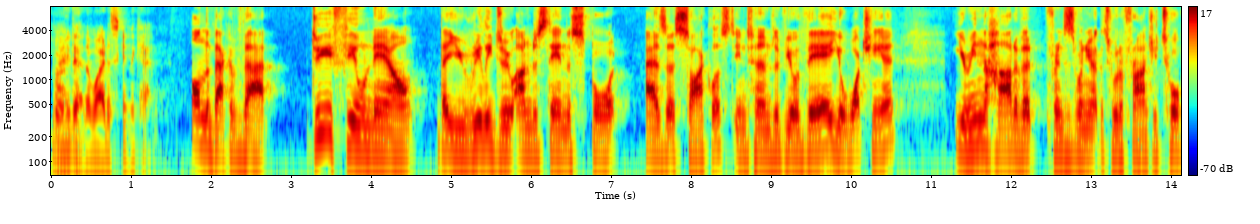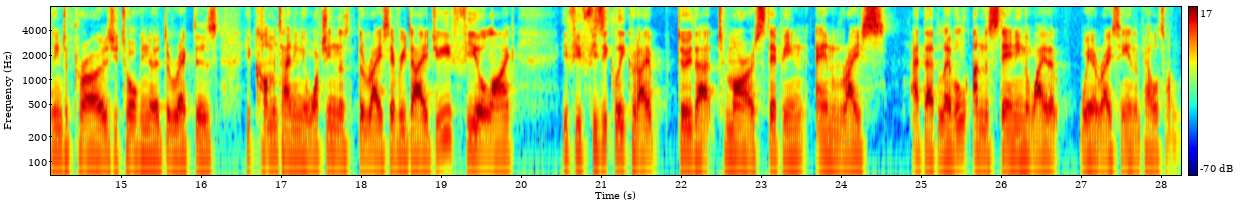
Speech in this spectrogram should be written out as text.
worked out a way to skin the cat. On the back of that, do you feel now that you really do understand the sport as a cyclist in terms of you're there, you're watching it, you're in the heart of it. For instance, when you're at the Tour de France, you're talking to pros, you're talking to directors, you're commentating, you're watching the, the race every day. Do you feel like if you physically could ab- do that tomorrow, step in and race at that level, understanding the way that we're racing in the peloton?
